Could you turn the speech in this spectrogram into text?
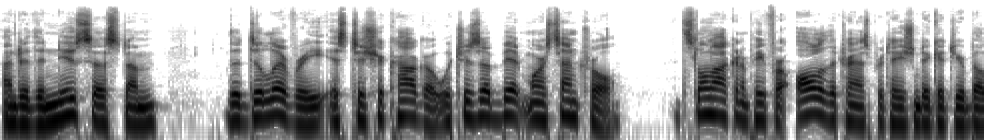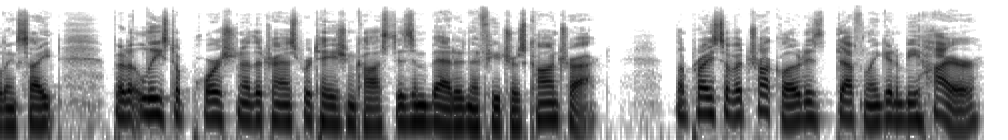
Under the new system, the delivery is to Chicago, which is a bit more central. It's still not going to pay for all of the transportation to get to your building site, but at least a portion of the transportation cost is embedded in the futures contract. The price of a truckload is definitely going to be higher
